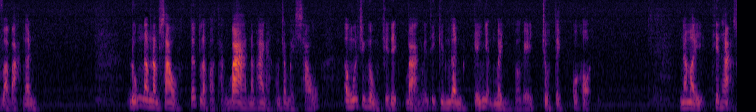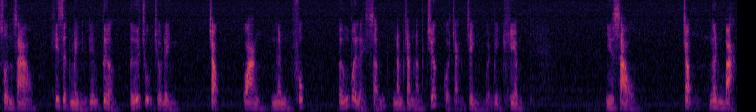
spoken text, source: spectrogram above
và bà Ngân. Đúng 5 năm sau, tức là vào tháng 3 năm 2016, ông Nguyễn Sinh Hùng chỉ định bà Nguyễn Thị Kim Ngân kế nhiệm mình vào ghế Chủ tịch Quốc hội. Năm ấy, thiên hạ xôn xao khi giật mình liên tưởng tứ trụ triều đình Trọng, Quang, Ngân, Phúc ứng với lời sấm 500 năm trước của trạng trình Nguyễn Bình Khiêm. Như sau, Trọng, Ngân Bạc,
